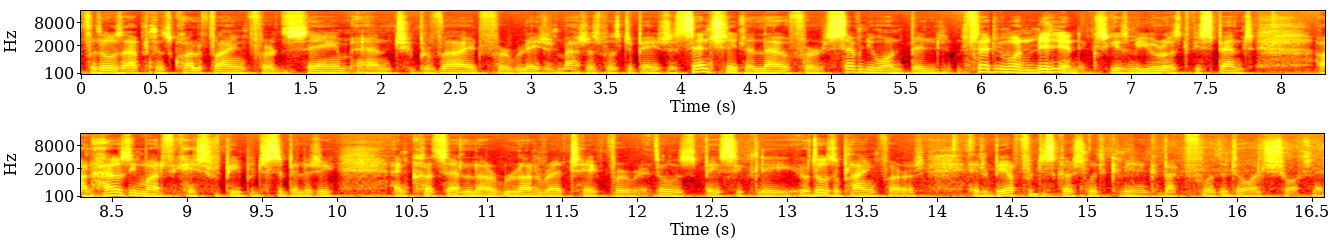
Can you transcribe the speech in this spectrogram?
for those applicants qualifying for the same and to provide for related matters was debated essentially to allow for 71 billion 71 million excuse me euros to be spent on housing modification for people with disability and cuts out a lot, a lot of red tape for those basically or those applying for it it'll be up for discussion with the committee and come back before the Dáil shortly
